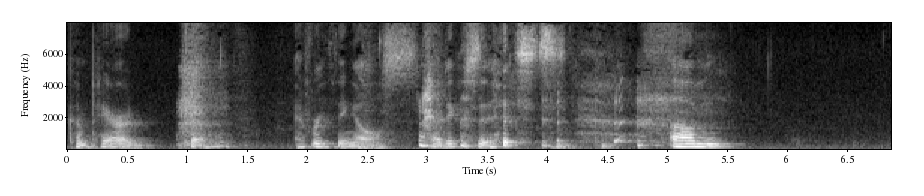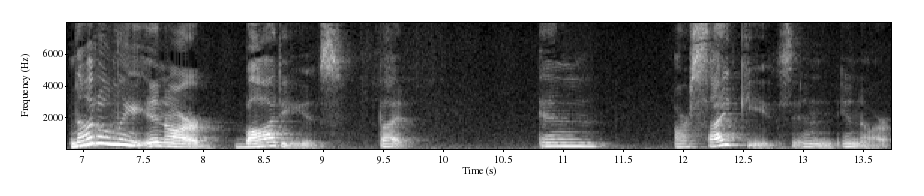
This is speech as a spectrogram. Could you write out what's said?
compared to everything else that exists. Um, not only in our bodies, but in our psyches, in, in, our,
